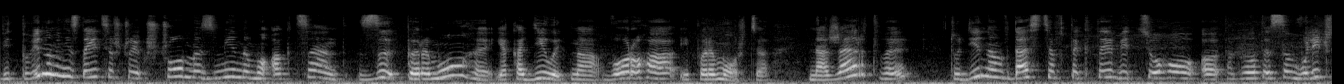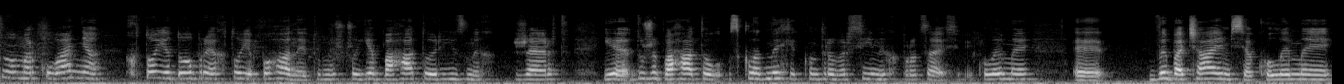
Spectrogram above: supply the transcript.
Відповідно, мені здається, що якщо ми змінимо акцент з перемоги, яка ділить на ворога і переможця, на жертви, тоді нам вдасться втекти від цього е, так мовити символічного маркування, хто є добрий, а хто є поганий, тому що є багато різних жертв, є дуже багато складних і контроверсійних процесів. І коли ми е, вибачаємося, коли ми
